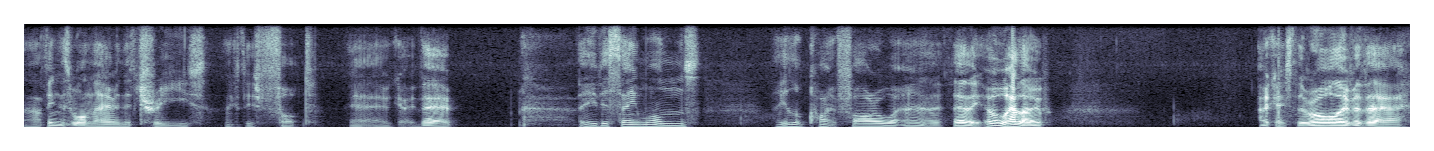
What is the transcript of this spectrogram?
I think there's one there in the trees. Look at his foot. Yeah, there we go. They're they the same ones? They look quite far away. Oh, there they. Oh, hello. Okay, so they're all over there.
